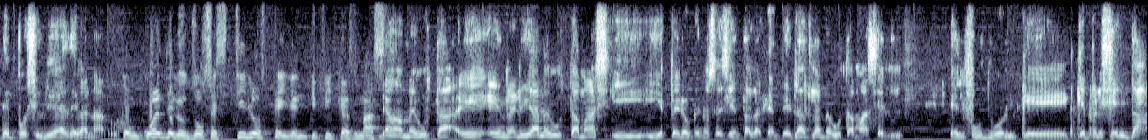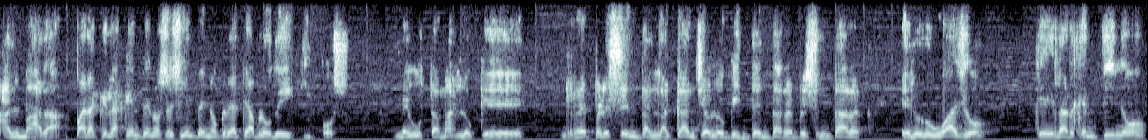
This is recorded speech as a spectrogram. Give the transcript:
de posibilidades de ganarlo. ¿Con cuál de los dos estilos te identificas más? No, me gusta, eh, en realidad me gusta más y, espero que no se sienta la gente del Atlas, me gusta más el, el fútbol que, que, presenta Almada, para que la gente no se sienta y no crea que hablo de equipos. Me gusta más lo que representa en la cancha o lo que intenta representar el uruguayo que el argentino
